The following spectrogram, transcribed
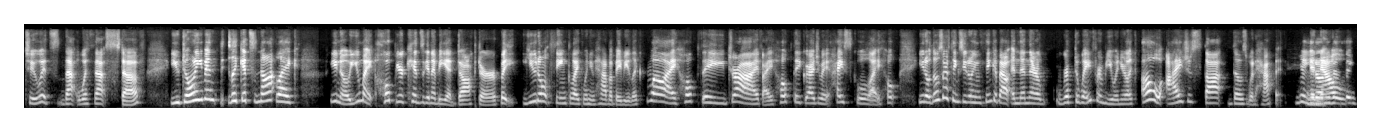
too, it's that with that stuff, you don't even like it's not like, you know, you might hope your kid's gonna be a doctor, but you don't think like when you have a baby, like, well, I hope they drive, I hope they graduate high school, I hope, you know, those are things you don't even think about, and then they're ripped away from you, and you're like, oh, I just thought those would happen. Yeah, you And don't now- think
